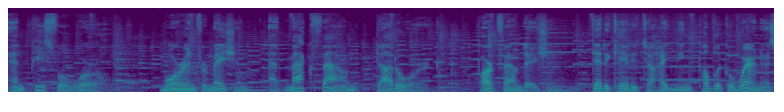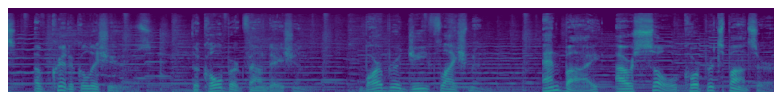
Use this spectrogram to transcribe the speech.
and peaceful world. More information at macfound.org. Park Foundation, dedicated to heightening public awareness of critical issues. The Kohlberg Foundation, Barbara G. Fleischman, and by our sole corporate sponsor,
